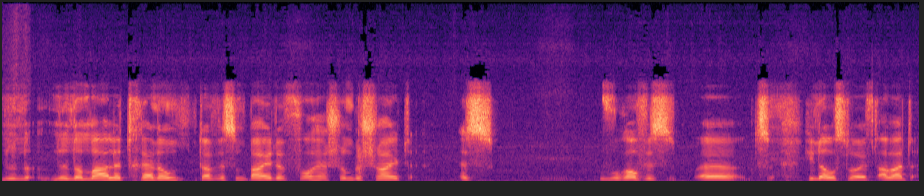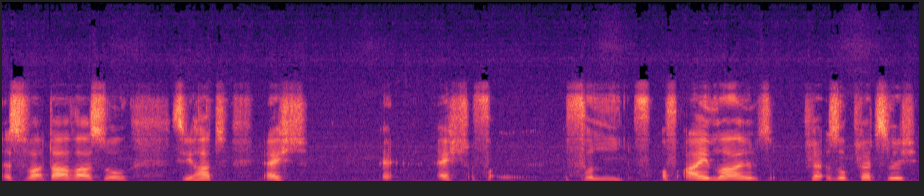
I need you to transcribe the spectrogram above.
eine ne normale Trennung, da wissen beide vorher schon Bescheid, es, worauf es äh, hinausläuft. Aber es war, da war es so, sie hat echt, äh, echt von auf einmal so, so plötzlich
